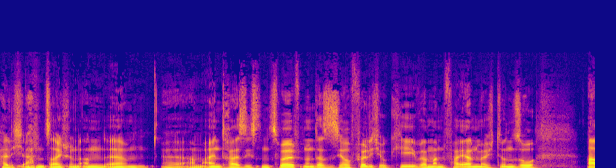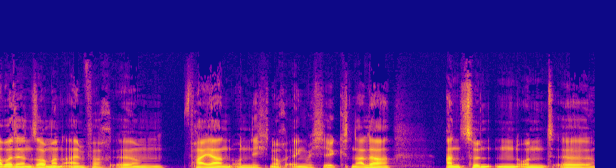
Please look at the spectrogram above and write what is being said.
Heiligabend, sage ich schon, an, ähm, äh, am 31.12. Und das ist ja auch völlig okay, wenn man feiern möchte und so. Aber dann soll man einfach ähm, feiern und nicht noch irgendwelche Knaller anzünden und äh,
